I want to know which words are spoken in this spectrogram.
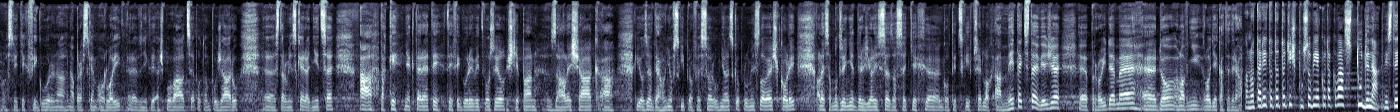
vlastně těch figur na, na Pražském orloji, které vznikly až po válce, po tom požáru e, staroměstské radnice a taky některé ty, ty figury vytvořil Štěpán Zálešák a Josef Drahoňovský, profesor umělecko-průmyslové školy, ale samozřejmě drželi se zase těch eh, gotických předloh. A my teď z té věže eh, projdeme do hlavní lodě katedrály. Ono tady toto totiž působí jako taková studna. Vy jste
